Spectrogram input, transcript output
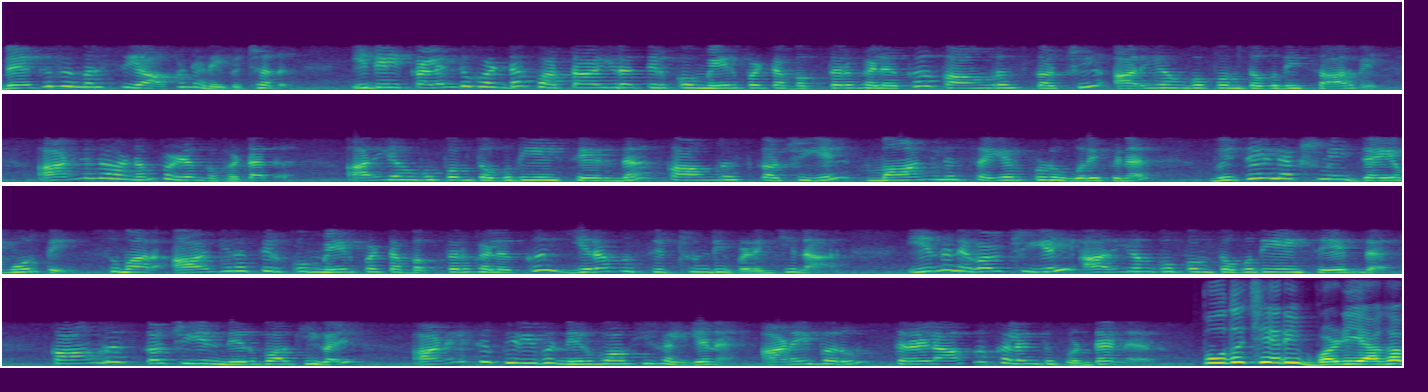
வெகு விமரிசையாக நடைபெற்றது. இதில் கலந்து கொண்ட பத்தாயிரத்திற்கும் மேற்பட்ட பக்தர்களுக்கு காங்கிரஸ் கட்சி அரியாங்குப்பம் தொகுதி சார்பில் அன்னதானம் வழங்கப்பட்டது. அரியாங்குப்பம் தொகுதியைச் சேர்ந்த காங்கிரஸ் கட்சியின் மாநில செயற்குழு உறுப்பினர் விஜயலட்சுமி ஜெயமூர்த்தி சுமார் ஆயிரத்திற்கும் மேற்பட்ட பக்தர்களுக்கு இரவு சிற்றுண்டி வழங்கினார். இந்த நிகழ்ச்சியில் அரியாங்குப்பம் தொகுதியைச் சேர்ந்த காங்கிரஸ் கட்சியின் நிர்வாகிகள் அனைத்து பிரிவு நிர்வாகிகள் என அனைவரும் திரளாக கலந்து கொண்டனர். புதுச்சேரி வழியாக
